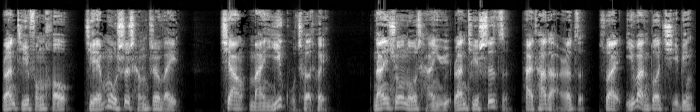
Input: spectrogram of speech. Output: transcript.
阮提冯侯。解牧师城之围，向满夷谷撤退。南匈奴单于阮提狮子派他的儿子率一万多骑兵，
